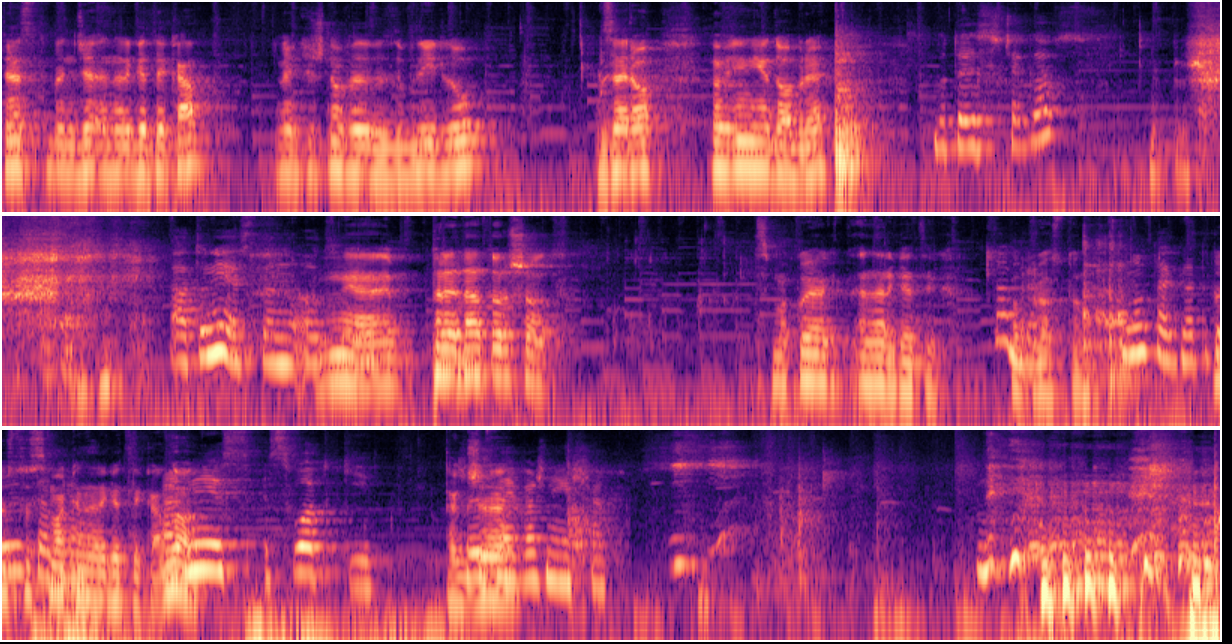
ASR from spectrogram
Test będzie energetyka. Jakiś nowy w Lidlu. Zero. Pewnie niedobry. Bo to jest z czego? A, to nie jest ten od... Nie, Predator Shot. Smakuje jak energetyk. Po prostu. No tak, dlatego Po prostu jest smak dobre. energetyka. Ale No, nie jest słodki. To jest także najważniejsze.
